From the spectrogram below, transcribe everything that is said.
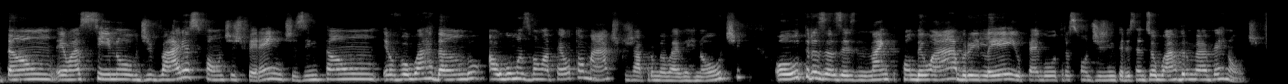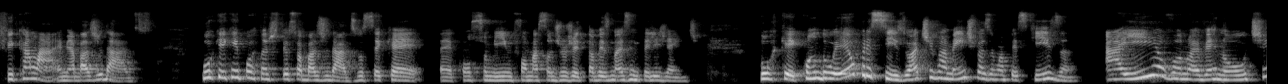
Então, eu assino de várias fontes diferentes, então eu vou guardando, algumas vão até automático já para o meu Evernote, outras, às vezes, na, quando eu abro e leio, pego outras fontes interessantes, eu guardo no meu Evernote. Fica lá, é minha base de dados. Por que, que é importante ter sua base de dados? Você quer é, consumir informação de um jeito talvez mais inteligente. Porque quando eu preciso ativamente fazer uma pesquisa, Aí eu vou no Evernote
